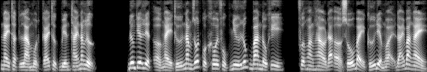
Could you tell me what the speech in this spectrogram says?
này thật là một cái thực biến thái năng lực. Đương kia liệt ở ngày thứ năm rốt cuộc khôi phục như lúc ban đầu khi, Phượng Hoàng Hào đã ở số 7 cứ điểm ngoại đãi 3 ngày,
